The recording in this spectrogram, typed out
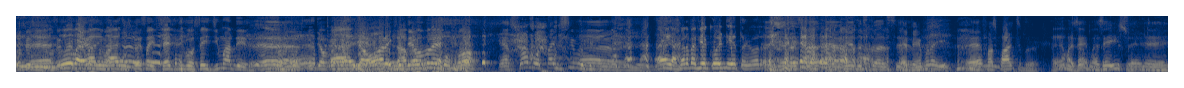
Vocês, vocês Ô, barbaridade. essas sedes de vocês de madeira. É, de rapaz. E a hora que der um é só botar em cima. Ai, agora vai vir a corneta agora. É a mesma situação. É bem por aí. É, faz parte do. Não, mas, tá é, bom, mas é isso. certo. é.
